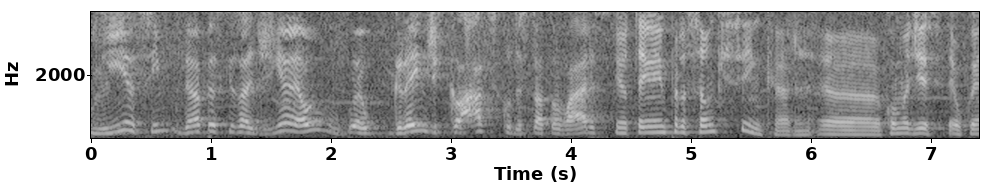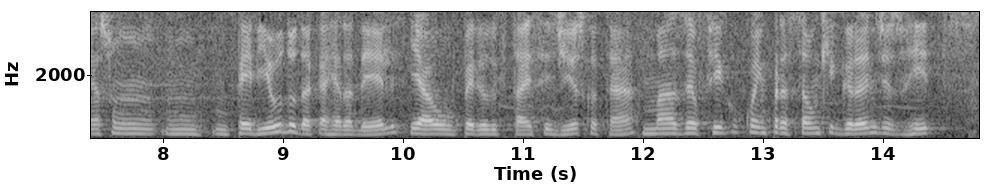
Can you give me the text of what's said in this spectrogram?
li, assim, dei uma pesquisadinha, é o, é o grande clássico do Stratovarius. Eu tenho a impressão que sim, cara. Eh, como eu disse, eu conheço um, um- um período da carreira deles, e é o período que tá esse disco até, mas eu fico com a impressão que grandes hits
